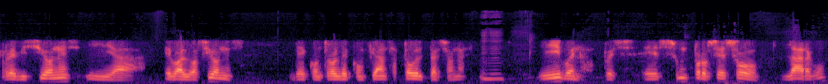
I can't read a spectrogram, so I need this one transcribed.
revisiones y a evaluaciones de control de confianza todo el personal y bueno, pues es un proceso largo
